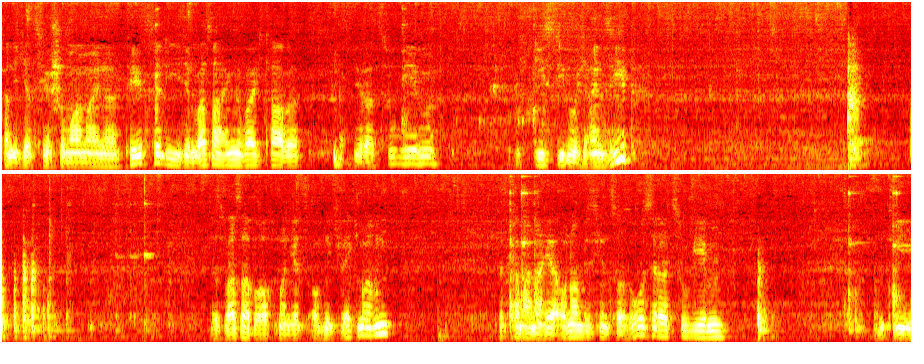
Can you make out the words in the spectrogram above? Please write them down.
kann ich jetzt hier schon mal meine Pilze, die ich in Wasser eingeweicht habe, hier dazugeben. Ich gieße die durch ein Sieb. Das Wasser braucht man jetzt auch nicht wegmachen. Das kann man nachher auch noch ein bisschen zur Soße dazugeben. Und die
